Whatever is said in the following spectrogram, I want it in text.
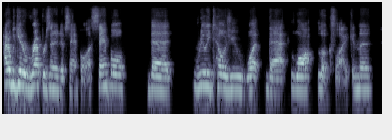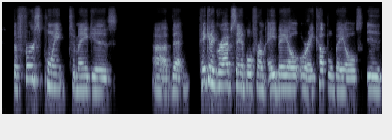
how do we get a representative sample? A sample that really tells you what that lot looks like. And the the first point to make is uh, that taking a grab sample from a bale or a couple bales it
